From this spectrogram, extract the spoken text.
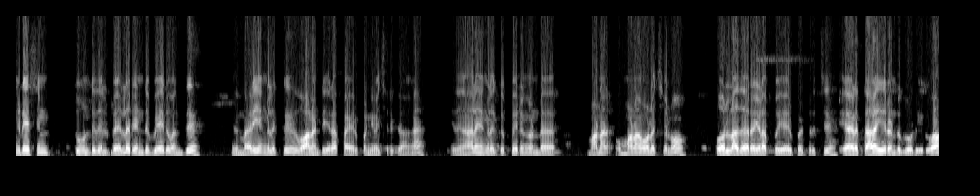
வெங்கடேசன் தூண்டுதல் பேர்ல ரெண்டு பேர் வந்து இது மாதிரி எங்களுக்கு வாலண்டியரா ஃபயர் பண்ணி வச்சிருக்காங்க. இதனால எங்களுக்கு பெருங்கொண்ட மன மன உளைச்சலும் பொருளாதார இழப்பு ஏற்பட்டுருச்சு. ஏறத்தாழ இரண்டு கோடி ரூபா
